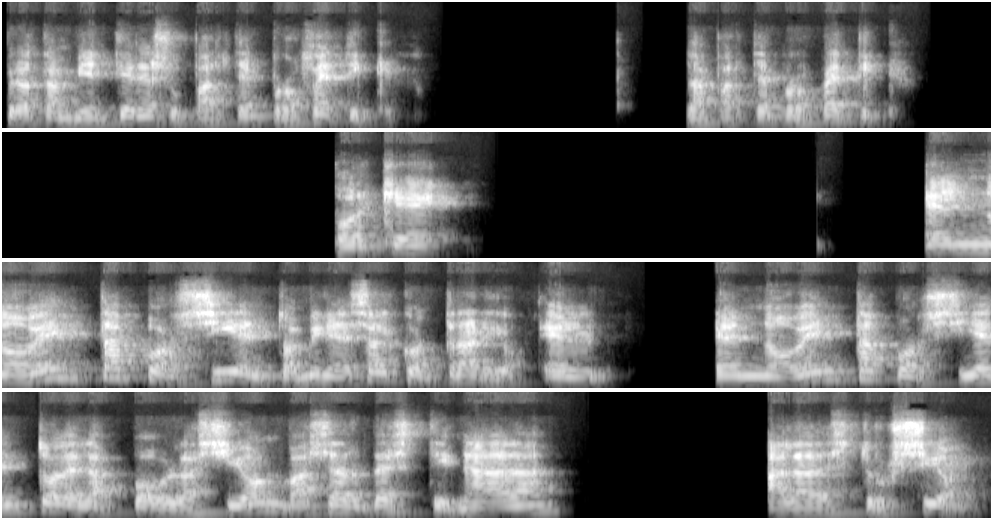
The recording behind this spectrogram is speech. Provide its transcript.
pero también tiene su parte profética, la parte profética. Porque el 90%, mire, es al contrario, el, el 90% de la población va a ser destinada a la destrucción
